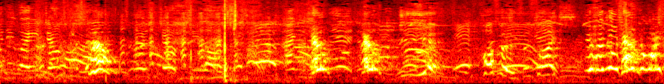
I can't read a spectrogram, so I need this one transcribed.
Anyway, you don't Those jokes you like. Hang on there, don't you? Yeah, yeah. Hovers, it's like, you have no time to waste.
